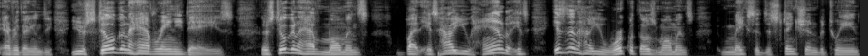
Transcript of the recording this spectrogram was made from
everything. You're still going to have rainy days. They're still going to have moments, but it's how you handle. It's isn't it how you work with those moments makes a distinction between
